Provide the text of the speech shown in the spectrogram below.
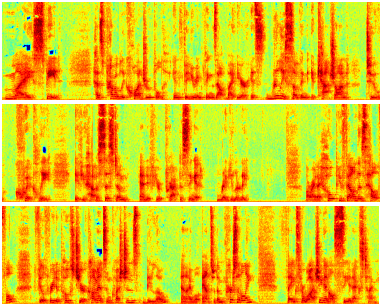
my speed has probably quadrupled in figuring things out by ear. It's really something that you catch on to quickly if you have a system and if you're practicing it regularly. All right, I hope you found this helpful. Feel free to post your comments and questions below, and I will answer them personally. Thanks for watching, and I'll see you next time.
